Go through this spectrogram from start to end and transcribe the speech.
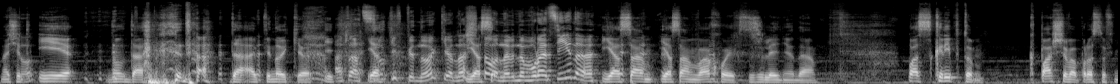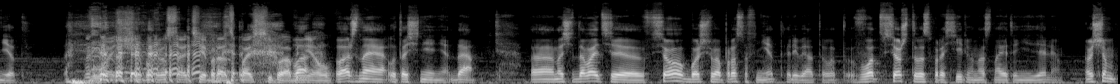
Значит, Что? и... Ну да, да, да, о Пиноккио. И От я- отсылки в Пиноккио? На я что? с- На, на Буратино? Я сам, я сам в ахуе, к сожалению, да. По скриптум к Паше вопросов нет. Вообще по красоте, брат, спасибо, обнял. важное уточнение, да. Э, Значит, давайте, все, больше вопросов нет, ребята. Вот, вот все, что вы спросили у нас на этой неделе. В общем,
